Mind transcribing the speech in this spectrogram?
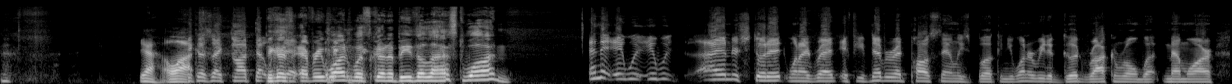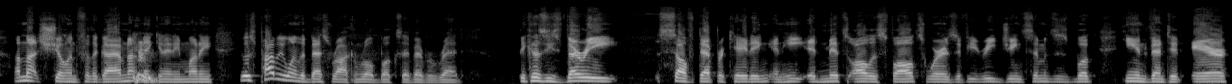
Yeah, a lot. because I thought that Because was it. everyone was going to be the last one. and it, it would it would I understood it when I read if you've never read Paul Stanley's book and you want to read a good rock and roll memoir I'm not shilling for the guy I'm not making any money it was probably one of the best rock and roll books I've ever read because he's very self-deprecating and he admits all his faults whereas if you read Gene Simmons's book he invented air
